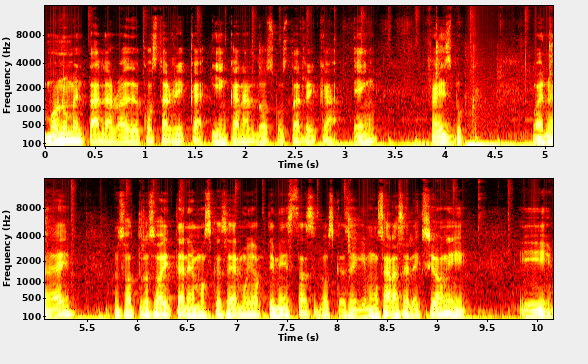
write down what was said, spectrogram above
Monumental, la radio de Costa Rica y en Canal 2 Costa Rica en Facebook. Bueno, de ahí, nosotros hoy tenemos que ser muy optimistas, los que seguimos a la selección y, y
